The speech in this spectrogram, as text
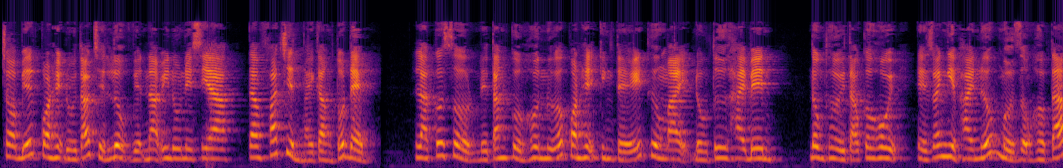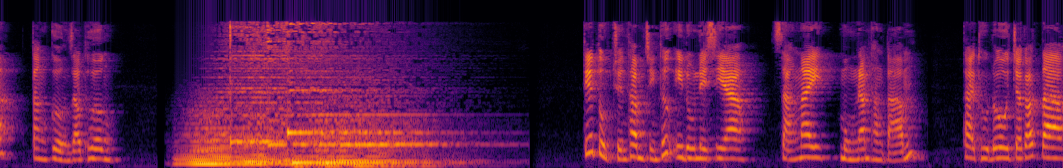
cho biết quan hệ đối tác chiến lược Việt Nam-Indonesia đang phát triển ngày càng tốt đẹp là cơ sở để tăng cường hơn nữa quan hệ kinh tế, thương mại, đầu tư hai bên, đồng thời tạo cơ hội để doanh nghiệp hai nước mở rộng hợp tác, tăng cường giao thương. Tiếp tục chuyến thăm chính thức Indonesia, sáng nay, mùng 5 tháng 8, tại thủ đô Jakarta,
